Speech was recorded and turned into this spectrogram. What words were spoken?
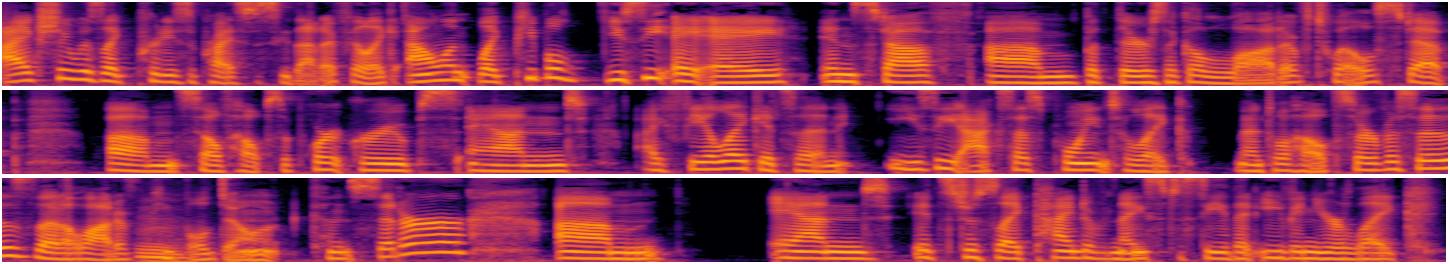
I actually was like pretty surprised to see that. I feel like Alan, like people, you see AA in stuff, um, but there's like a lot of 12 step um, self help support groups. And I feel like it's an easy access point to like mental health services that a lot of people don't consider. Um, and it's just like kind of nice to see that even your like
